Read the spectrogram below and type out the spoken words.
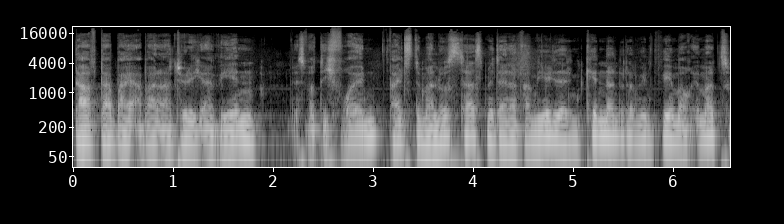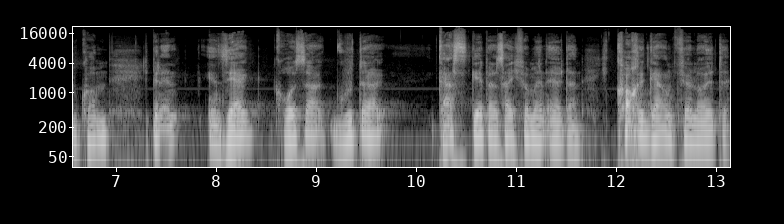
Darf dabei aber natürlich erwähnen, es wird dich freuen, falls du mal Lust hast, mit deiner Familie, deinen Kindern oder mit wem auch immer zu kommen. Ich bin ein, ein sehr großer, guter Gastgeber, das sage ich für meine Eltern. Koche gern für Leute.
